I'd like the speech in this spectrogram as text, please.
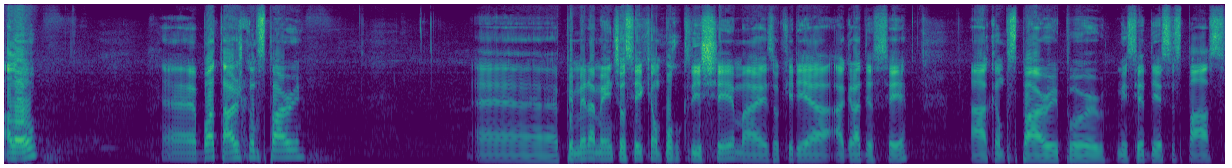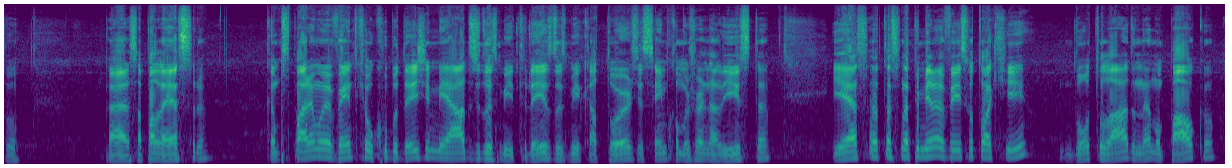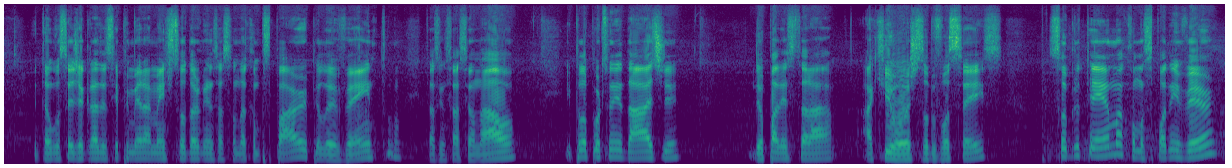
Alô? É, boa tarde, Campus Party. É, primeiramente, eu sei que é um pouco clichê, mas eu queria agradecer a Campus Party por me ceder esse espaço para essa palestra. Campus Party é um evento que eu cubo desde meados de 2013, 2014, sempre como jornalista. E essa está sendo a primeira vez que eu estou aqui, do outro lado, né, no palco. Então, gostaria de agradecer primeiramente toda a organização da Campus Party pelo evento, está sensacional, e pela oportunidade de eu palestrar aqui hoje sobre vocês, sobre o tema, como vocês podem ver,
